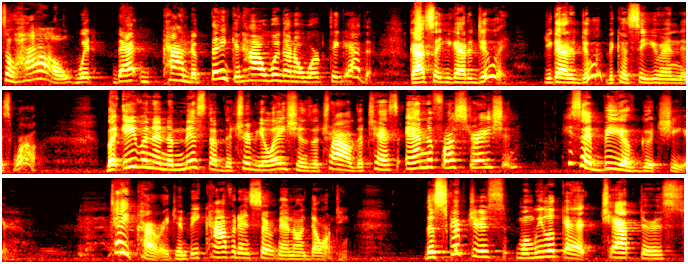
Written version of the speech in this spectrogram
So how, with that kind of thinking, how we're going to work together? God said, You got to do it. You got to do it because, see, you're in this world. But even in the midst of the tribulations, the trial, the test, and the frustration, He said, Be of good cheer. Take courage and be confident, certain, and undaunting. The scriptures, when we look at chapters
